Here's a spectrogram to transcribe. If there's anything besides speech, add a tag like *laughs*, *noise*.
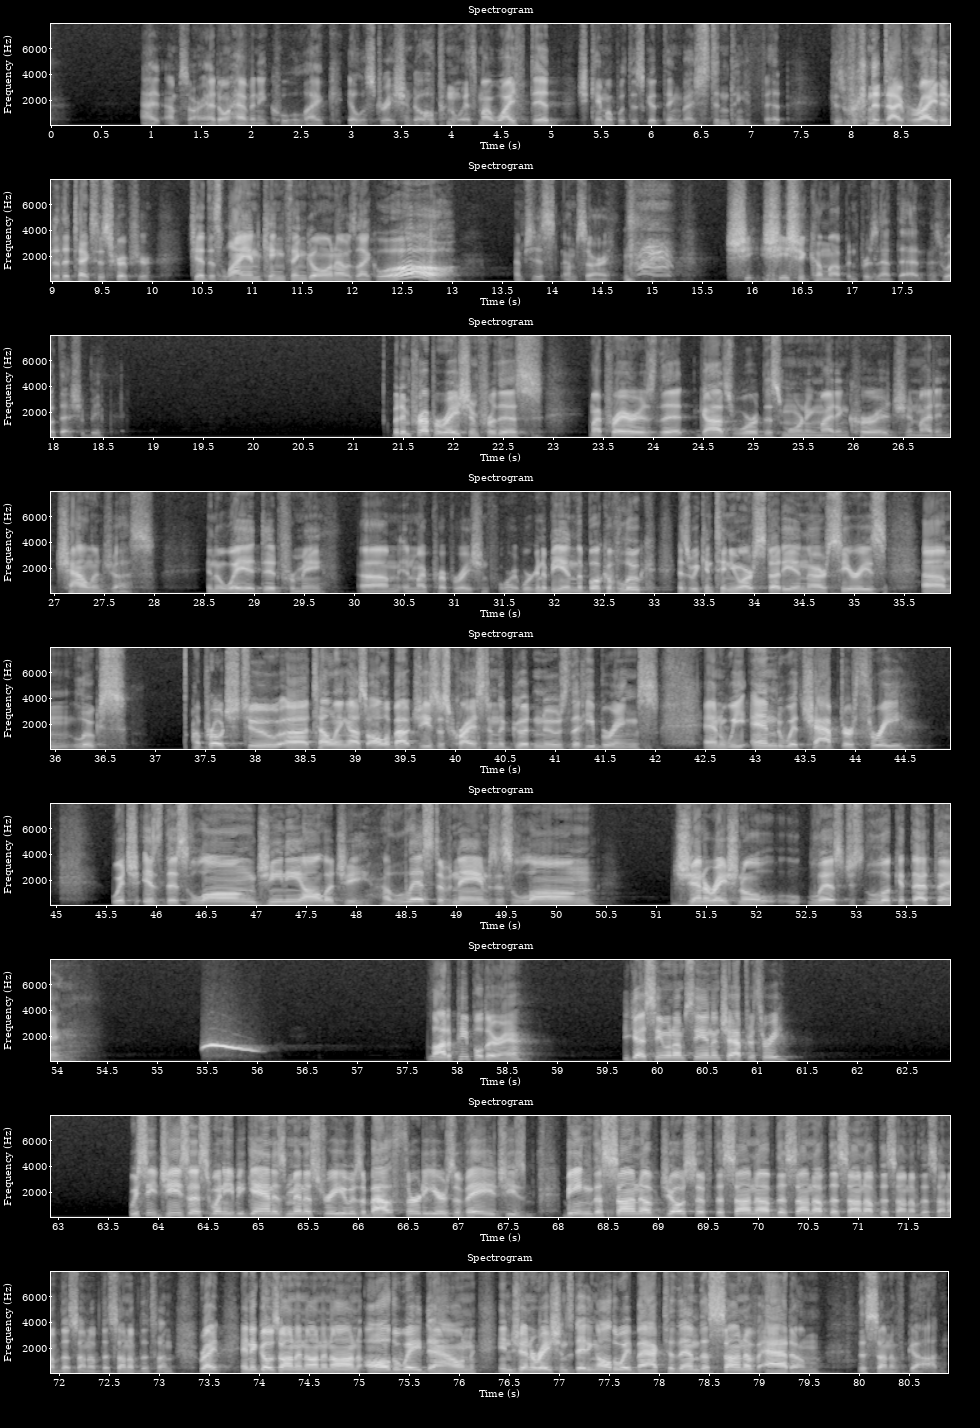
I, am sorry, I don't have any cool like illustration to *laughs* open with. My wife did. She came up with this good thing, but I just didn't think it fit because we're going to dive right into the text of Scripture. She had this Lion King thing going. I was like, whoa. I'm just, I'm sorry. *laughs* she, she should come up and present that, is what that should be. But in preparation for this, my prayer is that God's word this morning might encourage and might challenge us in the way it did for me um, in my preparation for it. We're going to be in the book of Luke as we continue our study in our series. Um, Luke's approach to uh, telling us all about Jesus Christ and the good news that he brings. And we end with chapter 3, which is this long genealogy, a list of names, this long generational list. Just look at that thing. A lot of people there, eh? You guys see what I'm seeing in chapter 3? We see Jesus when he began his ministry, he was about 30 years of age. He's being the son of Joseph, the son of the son of the son of the son of the son of the son of the son of the son, right? And it goes on and on and on, all the way down in generations, dating all the way back to then, the son of Adam, the son of God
